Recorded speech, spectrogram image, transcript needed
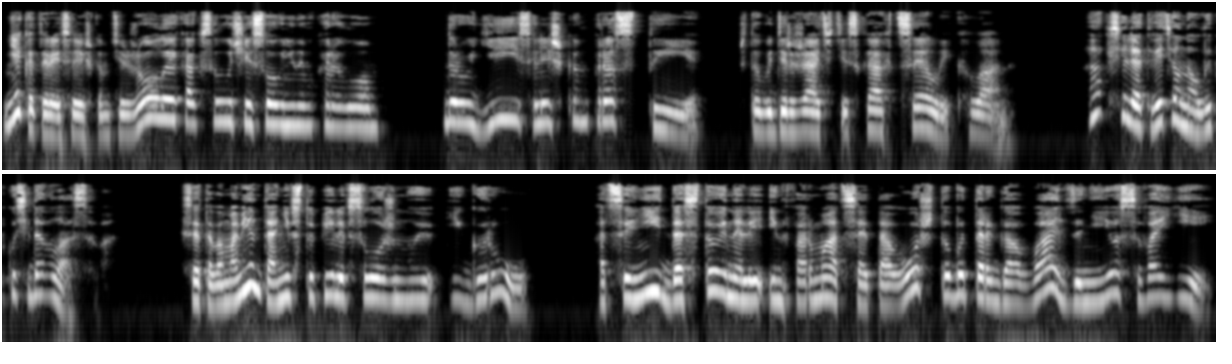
Некоторые слишком тяжелые, как в случае с огненным крылом, другие слишком простые, чтобы держать в тисках целый клан. Аксель ответил на улыбку Седовласова. С этого момента они вступили в сложную игру. Оценить, достойна ли информация того, чтобы торговать за нее своей,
